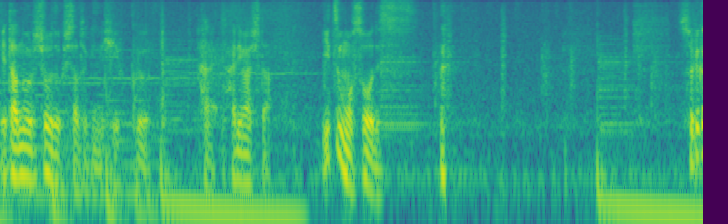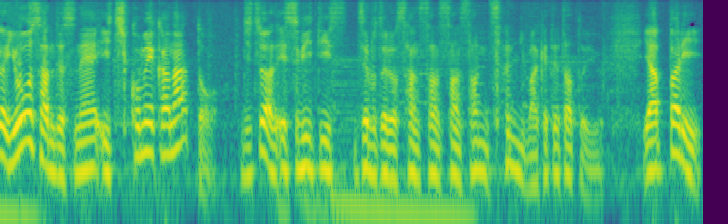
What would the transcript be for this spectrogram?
エタノール消毒した時の被服。はい、貼りました。いつもそうです。それから、ヨウさんですね、1個目かな？と。実は SBT003333 に負けてたという。やっぱり、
